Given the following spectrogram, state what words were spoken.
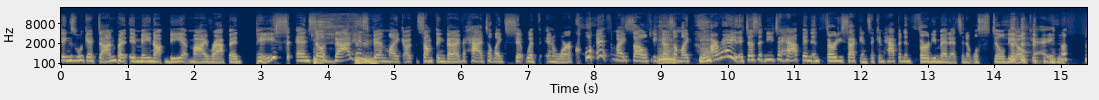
things will get done but it may not be at my rapid pace. And so that has mm-hmm. been like a, something that I've had to like sit with and work with myself because mm-hmm. I'm like, all right, it doesn't need to happen in 30 seconds. It can happen in 30 minutes and it will still be okay.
